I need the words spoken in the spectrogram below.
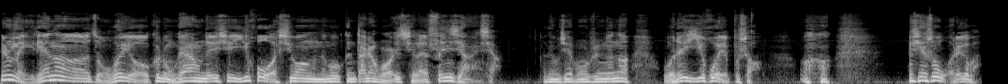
就是每天呢，总会有各种各样的一些疑惑，希望能够跟大家伙儿一起来分享一下。刚才有些朋友说：“那我这疑惑也不少啊。”那先说我这个吧。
